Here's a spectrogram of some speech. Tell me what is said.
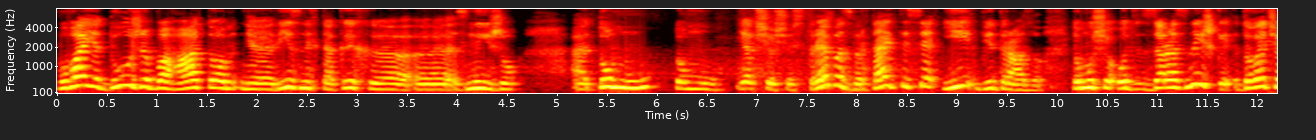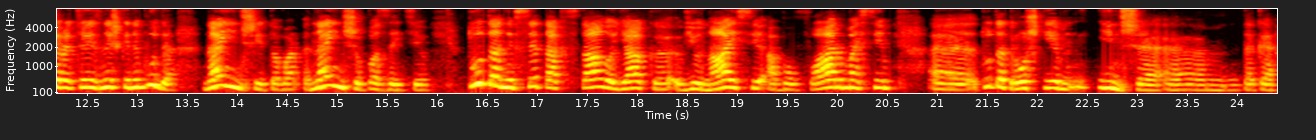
буває дуже багато е, різних таких знижок. Тому, тому, якщо щось треба, звертайтеся і відразу. Тому що от зараз знижки, до вечора цієї знижки не буде на інший товар, на іншу позицію. Тут не все так стало, як в Юнайсі або в фармасі. Е, Тут трошки інше е, таке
